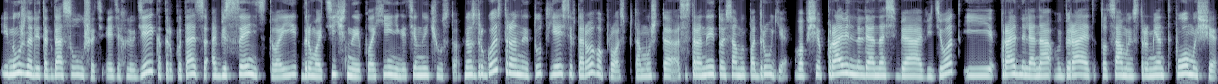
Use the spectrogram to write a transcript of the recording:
И нужно ли тогда слушать этих людей, которые пытаются обесценить твои драматичные, плохие, негативные чувства? Но с другой стороны, тут есть и второй вопрос, потому что со стороны той самой подруги вообще правильно ли она себя ведет и правильно ли она выбирает тот самый инструмент помощи,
